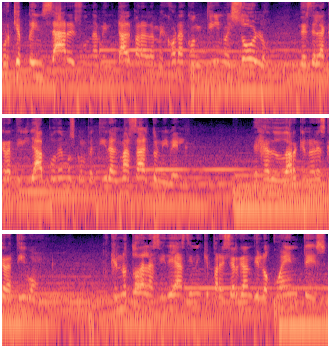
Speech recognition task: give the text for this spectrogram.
porque pensar es fundamental para la mejora continua y solo desde la creatividad podemos competir al más alto nivel. Deja de dudar que no eres creativo que no todas las ideas tienen que parecer grandilocuentes.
